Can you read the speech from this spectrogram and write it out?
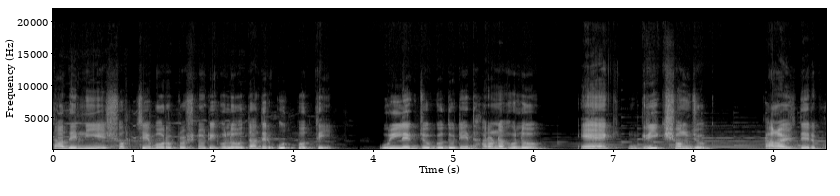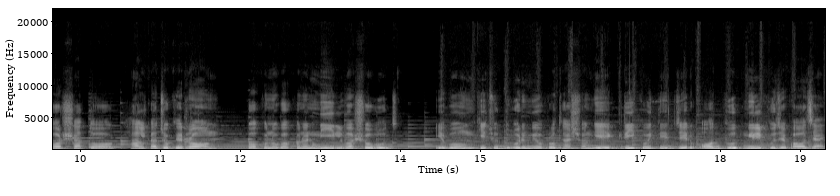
তাদের নিয়ে সবচেয়ে বড় প্রশ্নটি হলো তাদের উৎপত্তি। উল্লেখযোগ্য দুটি ধারণা হলো, এক, গ্রিক সংযোগ। কালাশদের ফর্সা ত্বক, হালকা চোখের রং, কখনো কখনো নীল বা সবুজ, এবং কিছু ধর্মীয় প্রথার সঙ্গে গ্রিক ঐতিহ্যের অদ্ভুত মিল খুঁজে পাওয়া যায়।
